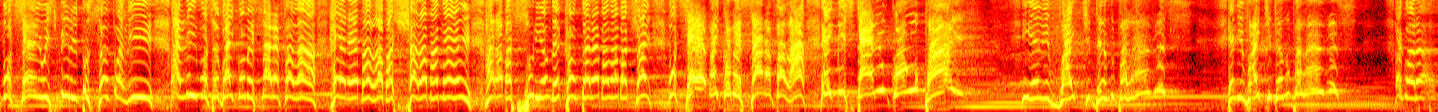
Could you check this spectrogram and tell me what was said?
você e o Espírito Santo ali, ali você vai começar a falar, você vai começar a falar em mistério com o Pai, e Ele vai te dando palavras, Ele vai te dando palavras. Agora,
